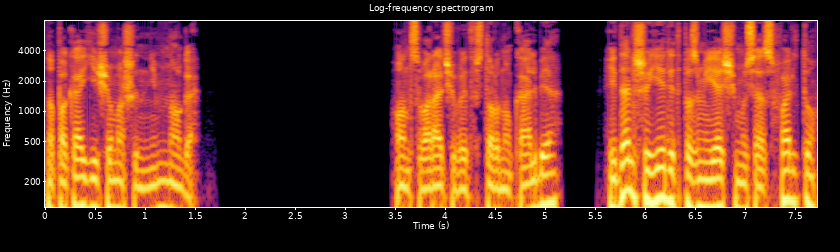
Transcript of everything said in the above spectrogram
но пока еще машин немного. Он сворачивает в сторону Кальбия и дальше едет по змеящемуся асфальту,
